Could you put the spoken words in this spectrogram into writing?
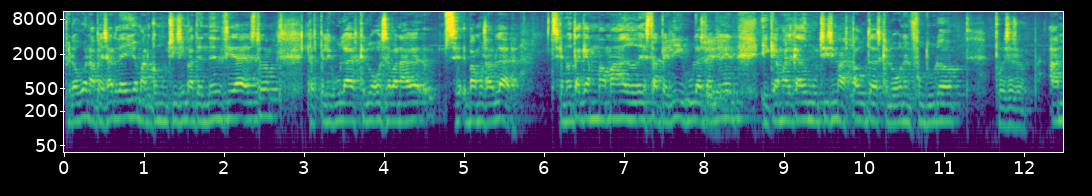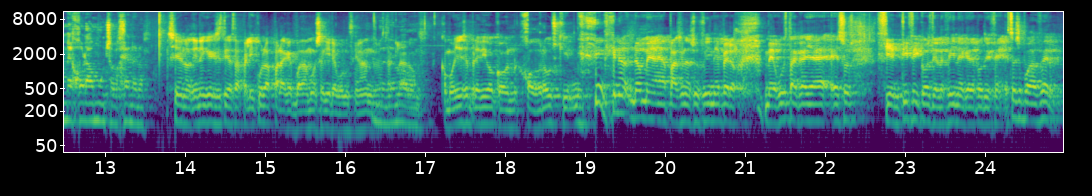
Pero bueno, a pesar de ello, marcó muchísima tendencia esto. Las películas que luego se van a se- vamos a hablar. Se nota que han mamado de esta película también y que ha marcado muchísimas pautas que luego en el futuro, pues eso, han mejorado mucho el género. Sí, no, tienen que existir estas películas para que podamos seguir evolucionando, está claro. luego. Como yo siempre digo con Jodorowsky, que no, no me apasiona su cine, pero me gusta que haya esos científicos del cine que de pronto dicen, ¿esto se puede hacer?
